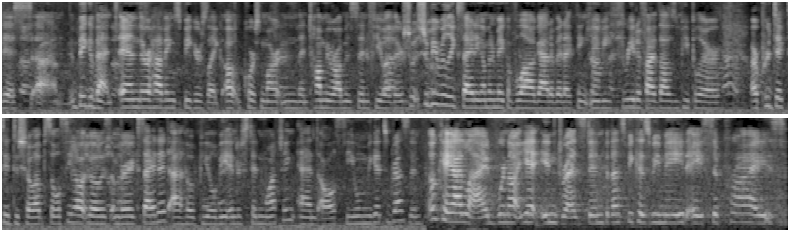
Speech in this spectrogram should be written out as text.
this um, big event. And they're having speakers like, oh, of course, Martin, then Tommy Robinson, a few others. So it should be really exciting. I'm going to make a vlog out of it. I think maybe three to 5,000 people are, are predicted to show up, so we'll see how it goes. I'm very excited. I hope you'll be interested in watching, and I'll see you when we get to Dresden. Okay, I lied. We're not yet in Dresden, but that's because we made a surprise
